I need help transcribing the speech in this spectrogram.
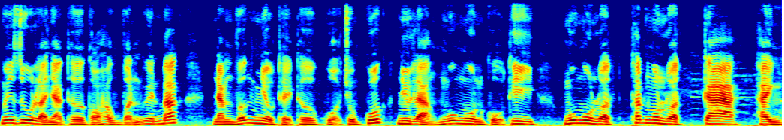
Nguyễn Du là nhà thơ có học vấn uyên bác, nắm vững nhiều thể thơ của Trung Quốc như là ngũ ngôn cổ thi, ngũ ngôn luật, thất ngôn luật, ca, hành.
